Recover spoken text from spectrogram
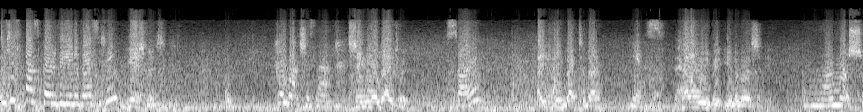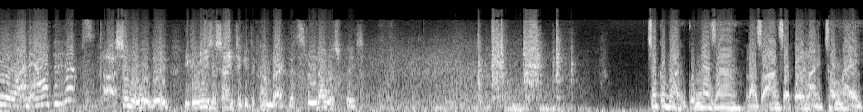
Did this bus go to the university? Yes, miss. How much is that? Single or day trip? Sorry? Are you coming back today? Yes. How long will you be at university? Uh, I'm not sure. An hour perhaps? Uh, single will do. You can use the same ticket to come back. That's three dollars, please. Chắc các bạn cũng nghe ra là do An sẽ quay lại trong ngày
